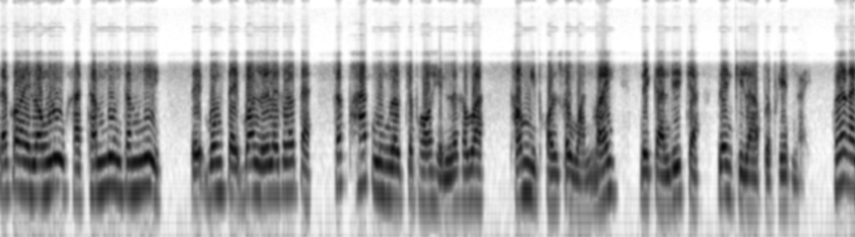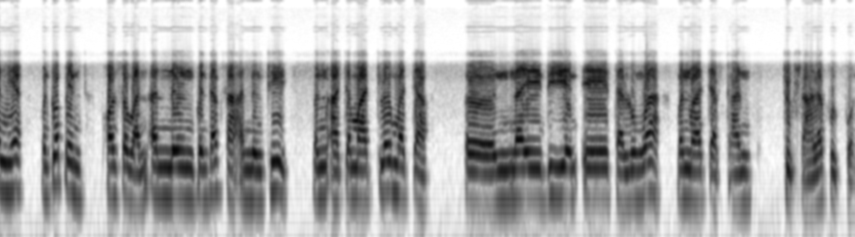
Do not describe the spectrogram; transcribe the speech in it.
แล้วก็ให้ลองลูกหัดทำนู่นทำนี่เตะบงเตะบอลหรืออะไรก็แล้ว แต่สักพักหนึ่งเราจะพอเห็นแล้วครับว่า เขามีพรสวรรค์ไหมในการที่จะเล่นกีฬาประเภทไหน เพราะฉะนั้นอันเนี้ยมันก็เป็นพรสวรรค์อันหนึ่งเป็นทักษะอันหนึ่งที่มันอาจจะมาเริ่มมาจากเอ่อใน DNA แต่ลุงว่ามันมาจากการศึกษาและฝึกฝน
